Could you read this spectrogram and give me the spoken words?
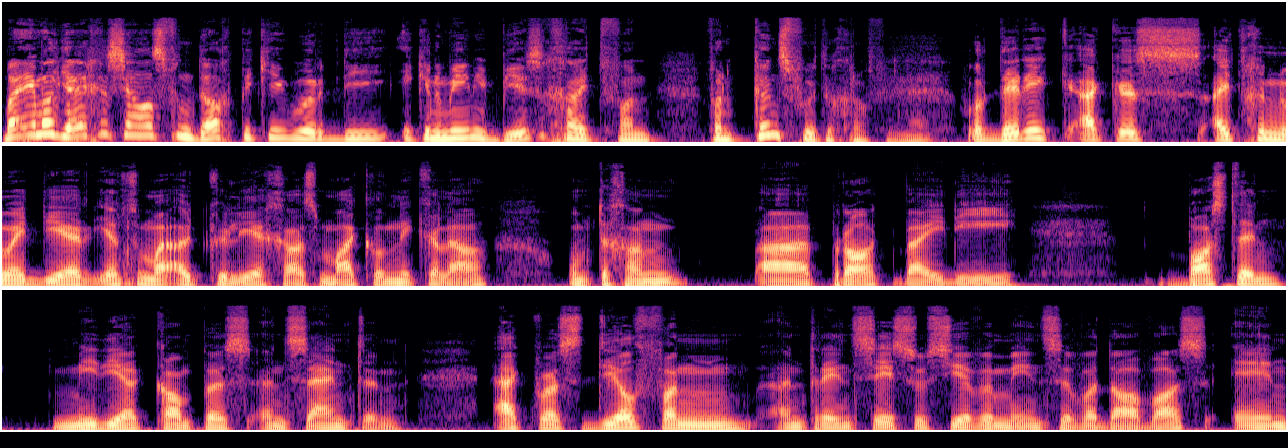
Maar Emel, jy gesels vandag bietjie oor die ekonomie en die besigheid van van kunsfotografie, né? Wel Derek, ek is uitgenooi deur een van my oud kollegas, Michael Nicolau, om te gaan uh praat by die Boston Media Campus in Sandton. Ek was deel van intrent 6 of 7 mense wat daar was en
